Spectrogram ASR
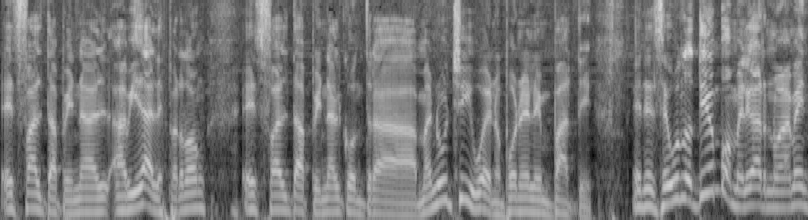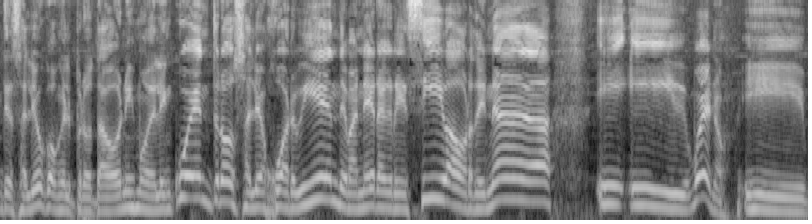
es falta penal. A Vidales, perdón, es falta penal contra Manucci y bueno, pone el empate. En el segundo tiempo, Melgar nuevamente salió con el protagonismo del encuentro, salió a jugar bien, de manera agresiva, ordenada, y bueno, y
